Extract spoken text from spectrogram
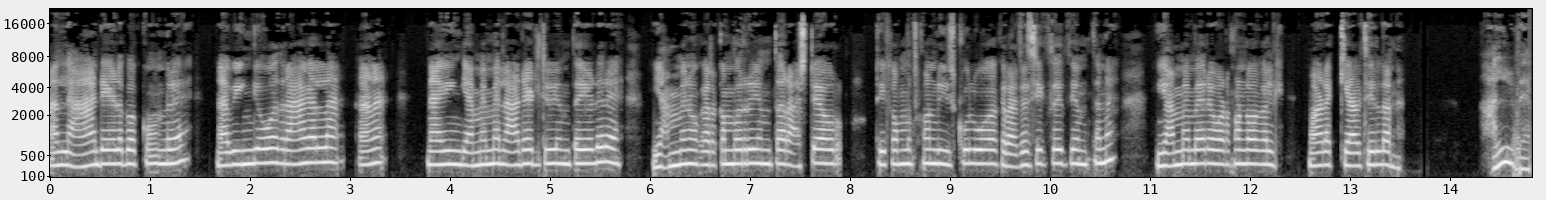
ಅಲ್ಲಿ ಹಾಡು ಹೇಳ್ಬೇಕು ಅಂದ್ರೆ ನಾವ್ ಹಿಂಗೆ ಹೋದ್ರೆ ಆಗಲ್ಲ ನಾವ್ ಹಿಂಗ್ ಎಮ್ಮೆ ಮೇಲೆ ಹೇಳ್ತೀವಿ ಅಂತ ಹೇಳಿದ್ರೆ ಎಮ್ಮೆನೂ ಕರ್ಕೊಂಬರ್ರಿ ಅಂತಾರ ಅಷ್ಟೇ ಅವ್ರು. ಟೀಕ ಮುಚ್ಕೊಂಡು ಈ ಸ್ಕೂಲ್ ಹೋಗಕ್ ರಜೆ ಸಿಗ್ತೈತಿ ಅಂತಾನೆ ಎಮ್ಮೆ ಬೇರೆ ಹೊಡ್ಕೊಂಡು ಹೋಗಲ್ಲಿ ಮಾಡಕ್ ಕೇಳ್ತಿಲ್ದಾನ. ಅಲ್ವೇ?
